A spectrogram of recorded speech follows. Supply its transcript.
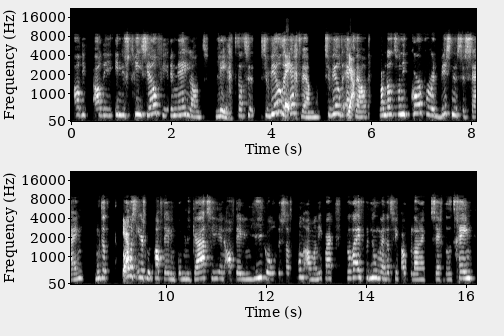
al die, al die industrie zelf hier in Nederland ligt. Dat ze, ze wilden Nee. echt wel. Ze wilden echt wel. Maar omdat het van die corporate businesses zijn, moet dat Ja. alles eerst een afdeling communicatie en afdeling legal. Dus dat kon allemaal niet. Maar ik wil wel even benoemen, en dat vind ik ook belangrijk te zeggen, dat het geen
